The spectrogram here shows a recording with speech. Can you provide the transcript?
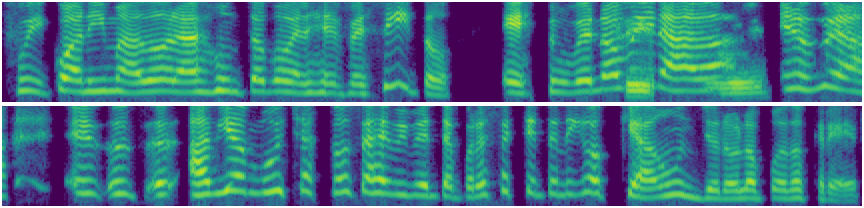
fui coanimadora junto con el jefecito. Estuve Sí, nominada sí. y o sea, es- es- había muchas cosas en mi mente. Por eso es que te digo que aún yo no lo puedo creer.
